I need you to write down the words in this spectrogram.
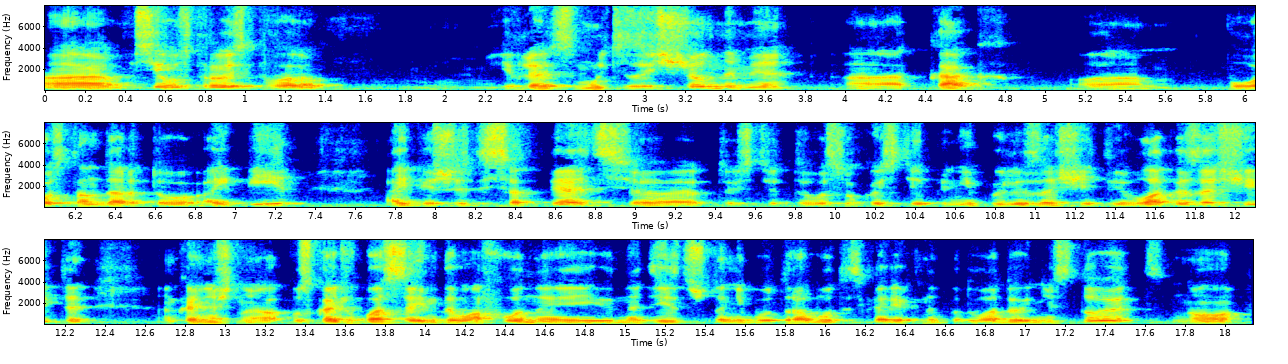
А, все устройства являются мультизащищенными, как по стандарту IP, IP65, э, то есть это высокая степень и пылезащиты, и влагозащиты. Ну, конечно, опускать в бассейн домофоны и надеяться, что они будут работать корректно под водой не стоит, но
